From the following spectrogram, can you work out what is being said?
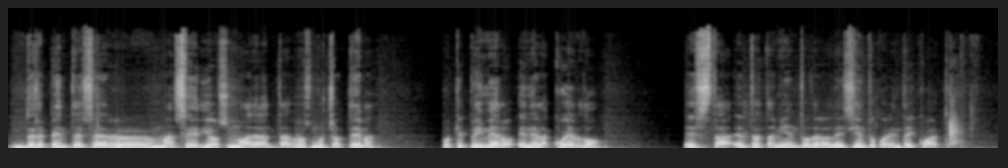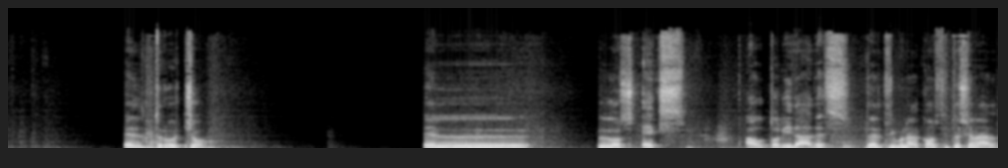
de repente ser más serios, no adelantarnos mucho al tema, porque primero en el acuerdo está el tratamiento de la ley 144. El trucho, el, los ex autoridades del Tribunal Constitucional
